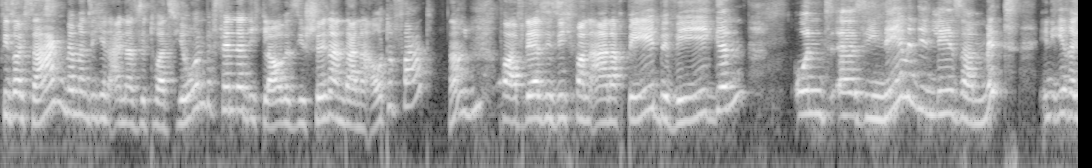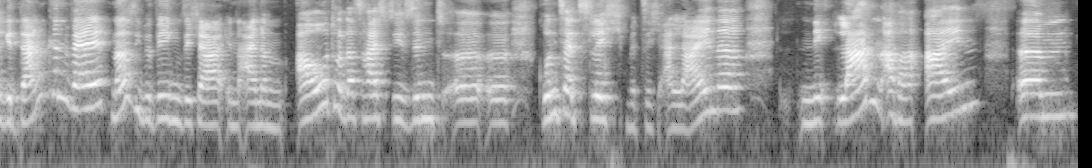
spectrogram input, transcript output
Wie soll ich sagen, wenn man sich in einer Situation befindet? Ich glaube, Sie schildern da eine Autofahrt, ne? auf der Sie sich von A nach B bewegen. Und äh, sie nehmen den Leser mit in ihre Gedankenwelt. Ne? Sie bewegen sich ja in einem Auto, das heißt, sie sind äh, äh, grundsätzlich mit sich alleine, ne, laden aber ein, ähm,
